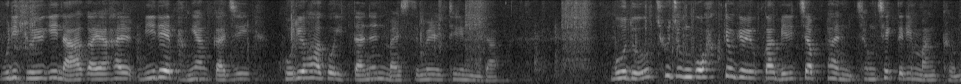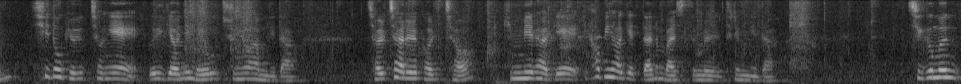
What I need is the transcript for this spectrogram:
우리 교육이 나아가야 할 미래 방향까지 고려하고 있다는 말씀을 드립니다. 모두 초중고 학교 교육과 밀접한 정책들인 만큼 시도교육청의 의견이 매우 중요합니다. 절차를 거쳐 긴밀하게 협의하겠다는 말씀을 드립니다. 지금은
